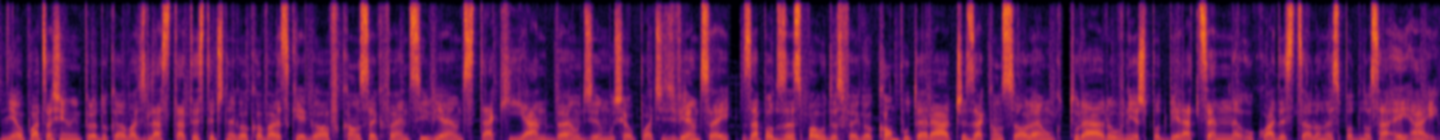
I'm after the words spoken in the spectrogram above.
Nie opłaca się im produkować dla statystycznego Kowalskiego, w konsekwencji więc taki Jan będzie musiał płacić więcej za podzespoł do swojego komputera czy za konsolę, która również podbiera cenne układy scalone spod nosa AI.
